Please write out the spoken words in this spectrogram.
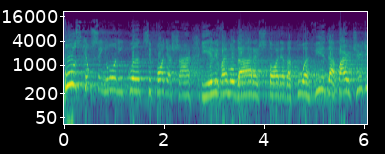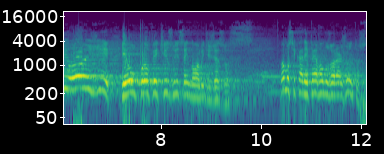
Busque o Senhor enquanto se pode achar, e Ele vai mudar a história da tua vida. A partir de hoje, eu profetizo isso em nome de Jesus. Vamos ficar em pé, vamos orar juntos.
